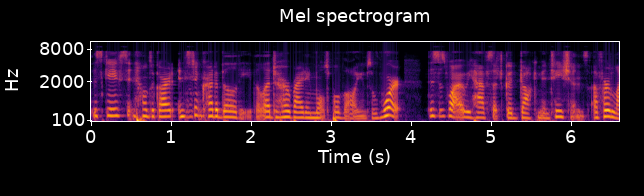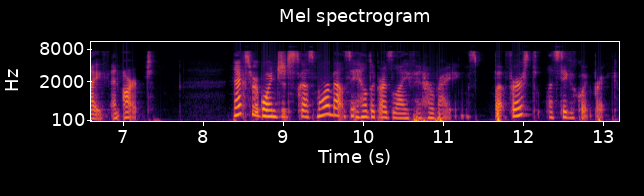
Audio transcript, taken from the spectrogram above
This gave St. Hildegard instant credibility that led to her writing multiple volumes of work. This is why we have such good documentations of her life and art. Next, we're going to discuss more about St. Hildegard's life and her writings. But first, let's take a quick break.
